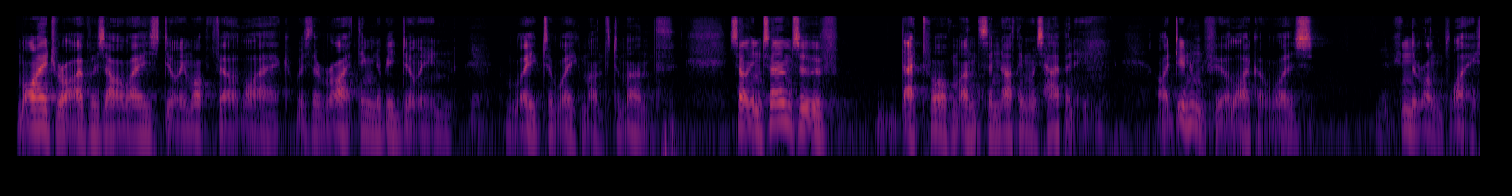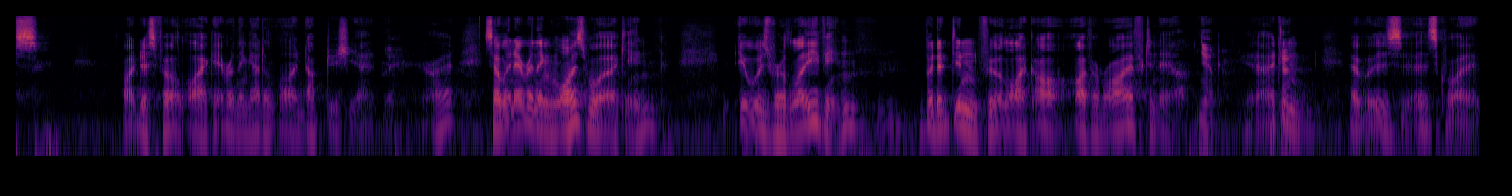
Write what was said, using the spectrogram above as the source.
My drive was always doing what felt like was the right thing to be doing week to week, month to month. So, in terms of that 12 months and nothing was happening, I didn't feel like it was in the wrong place. I just felt like everything hadn't lined up just yet. Yeah. Right? So, when everything was working, it was relieving, hmm. but it didn't feel like, oh, I've arrived now. Yep. You know, it Okay. didn't. It was. It's quite.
